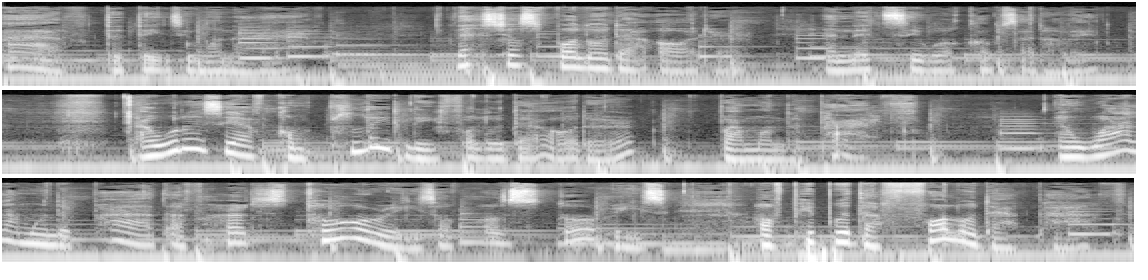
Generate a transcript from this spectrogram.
have the things you wanna have. Let's just follow that order and let's see what comes out of it. I wouldn't say I've completely followed that order, but I'm on the path. And while I'm on the path, I've heard stories upon stories of people that follow that path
